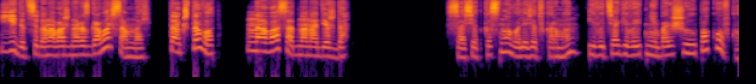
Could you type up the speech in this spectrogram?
едет сюда на важный разговор со мной. Так что вот, на вас одна надежда». Соседка снова лезет в карман и вытягивает небольшую упаковку,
